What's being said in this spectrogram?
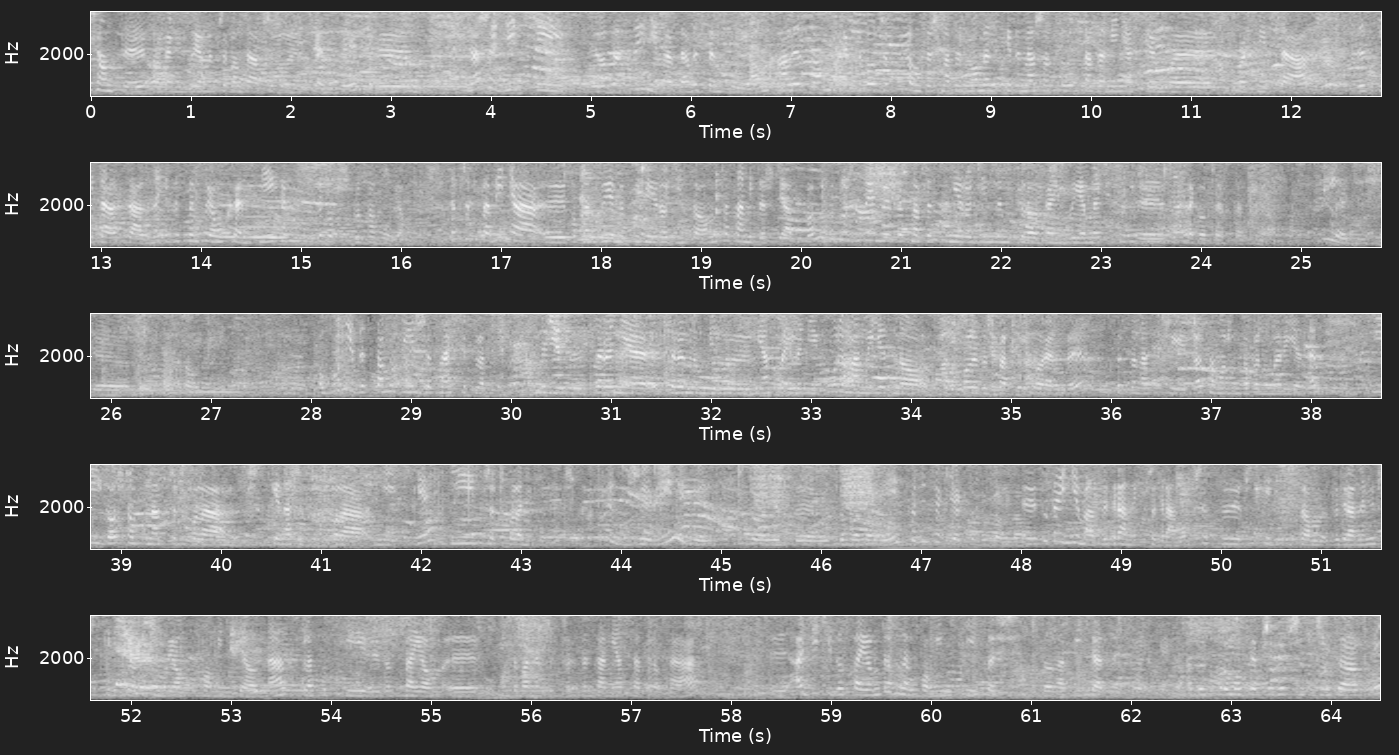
dziesiąty organizujemy przegląd teatrzyków dziecięcych. Y, Nasze dzieci rotacyjnie prawda, występują, ale są, jak gdyby oczekują też na ten moment, kiedy nasza stołówka zamienia się y, właśnie w teatr, deski teatralne i występują chętnie i chętnie się do tego przygotowują. Te przedstawienia y, pokazujemy później rodzicom, czasami też dziadkom i wykorzystujemy je też na festynie rodzinnym, który organizujemy y, 6 czerwca w tym roku. Ile dziś wystąpi? Ogólnie wystąpi 16 placówek. Z, terenie, z terenu y, miasta Jeleniej Góry mamy jedno przedszkole ze Szklarskiej Poręby, które do nas przyjeżdża, samorządowe numer 1 i goszczą u nas przedszkola, wszystkie nasze przedszkola miejskie i przedszkola niepubliczne. Kto jest w jury? Czy to jest e, zdobywano miejsca dzieciaki? Jak to wygląda? Y, Tutaj nie ma wygranych, przegranych. Wszyscy, wszystkie dzieci są wygranymi, wszystkie dzieci otrzymują upominki od nas. Placówki y, dostają y, ufundowane przez prezydenta miasta trofea, y, a dzieci dostają drobne upominki, coś do napicia, coś słodkiego. A to jest promocja przede wszystkim teatru?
